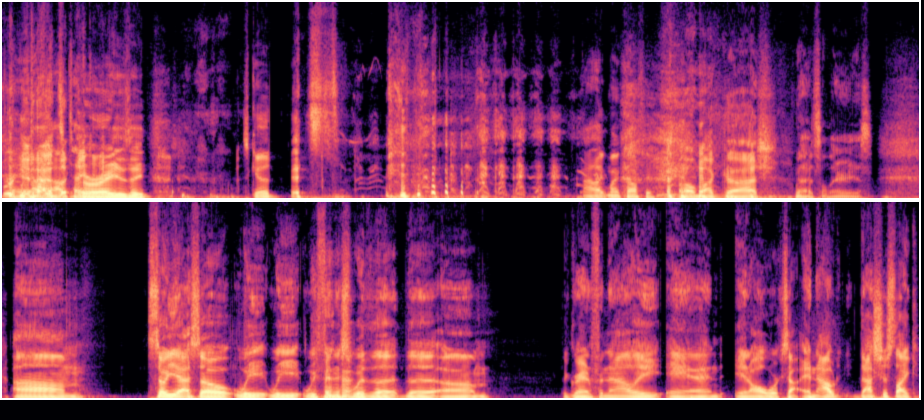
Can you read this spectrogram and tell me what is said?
Hey, I- I'll take it. Crazy. It's good. It's I like my coffee. oh my gosh, that's hilarious. Um, so yeah, so we we we finished with the the um the grand finale, and it all works out. And I would, that's just like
